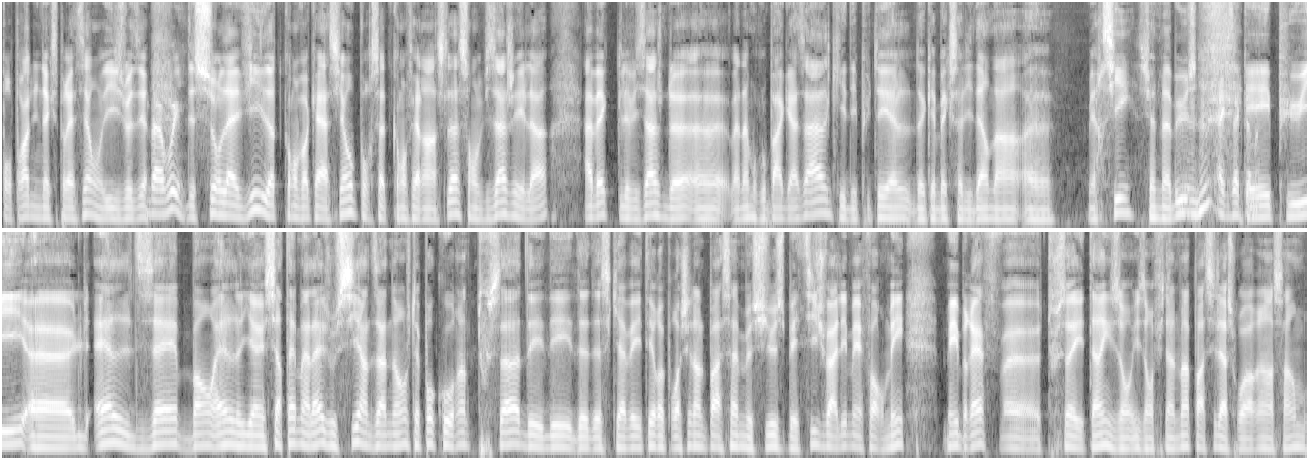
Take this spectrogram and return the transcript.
pour prendre une expression. Je veux dire, Ben oui. de- sur la vie là, de convocation pour cette conférence-là, son visage est là, avec le visage de euh, Mme Rouba Gazal, qui est députée, elle, de Québec solidaire dans euh, Mercier, si je ne m'abuse. Mhm, exactement. Et puis, euh, elle disait, bon, elle, il y a un certain malaise aussi en disant non, je n'étais pas au courant de tout ça, des, des- de, de ce qui avait été reproché dans le passé à M. Sbetti. Je vais aller m'informer. Mais bref, euh, tout ça étant, ils ont, ils ont finalement passé la soirée ensemble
